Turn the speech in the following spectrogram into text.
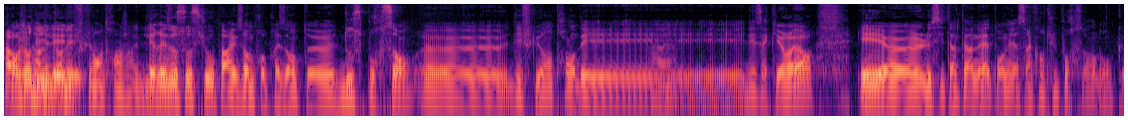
alors aujourd'hui, les, flux entrants, les réseaux sociaux, par exemple, représentent 12% euh, euh, des flux entrants des, des acquéreurs. Et euh, le site internet, on est à 58%. Donc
